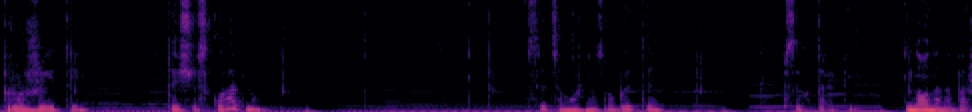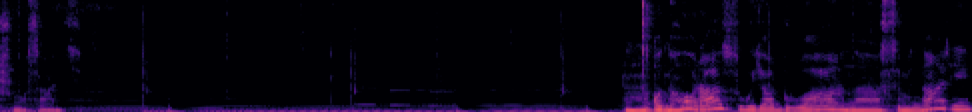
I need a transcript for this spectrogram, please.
прожити те, що складно. Все це можна зробити в психотерапії, но не на першому сеансі. Одного разу я була на семінарі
